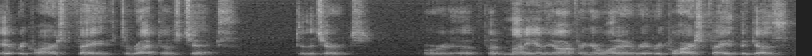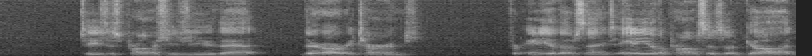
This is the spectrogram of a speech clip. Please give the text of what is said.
it requires faith to write those checks to the church or to put money in the offering or whatever. It requires faith because Jesus promises you that there are returns for any of those things. Any of the promises of God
